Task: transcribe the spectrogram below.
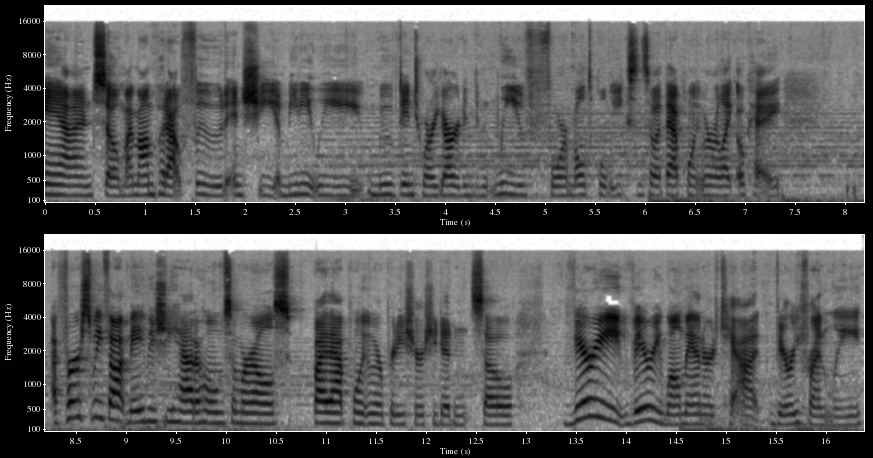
and so my mom put out food and she immediately moved into our yard and didn't leave for multiple weeks. And so at that point, we were like, okay. At first, we thought maybe she had a home somewhere else. By that point, we were pretty sure she didn't. So, very, very well mannered cat, very friendly,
